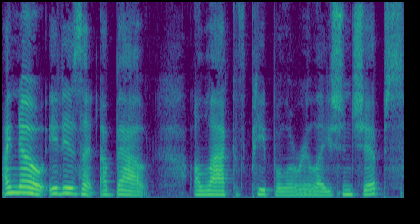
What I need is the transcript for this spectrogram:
I know it isn't about a lack of people or relationships.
